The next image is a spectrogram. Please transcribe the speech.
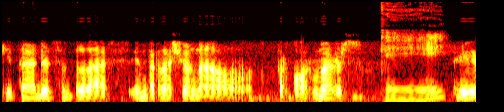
kita ada 11 internasional performers. Oke. Okay.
